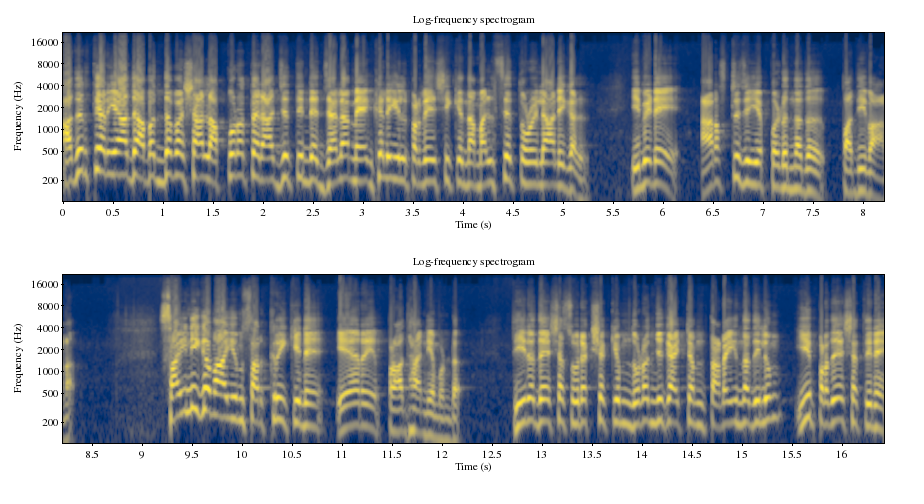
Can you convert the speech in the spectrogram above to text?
അതിർത്തി അറിയാതെ അബദ്ധവശാൽ അപ്പുറത്തെ രാജ്യത്തിന്റെ ജലമേഖലയിൽ പ്രവേശിക്കുന്ന മത്സ്യത്തൊഴിലാളികൾ ഇവിടെ അറസ്റ്റ് ചെയ്യപ്പെടുന്നത് പതിവാണ്. സൈനികമായും സർക്രീക്കിന് ഏറെ പ്രാധാന്യമുണ്ട്. തീരദേശ സുരക്ഷയ്ക്കും നുഴഞ്ഞുകയറ്റം തടയുന്നതിലും ഈ പ്രദേശത്തിന്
